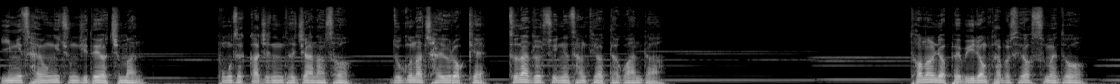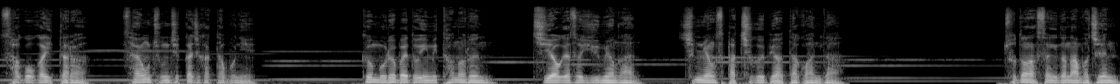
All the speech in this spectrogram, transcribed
이미 사용이 중지되었지만 봉쇄까지는 되지 않아서 누구나 자유롭게 드나들 수 있는 상태였다고 한다. 터널 옆에 위령탑을 세웠음에도 사고가 잇따라 사용 중지까지 갔다 보니 그 무렵에도 이미 터널은 지역에서 유명한 심령 스파 취급이었다고 한다. 초등학생이던 아버진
